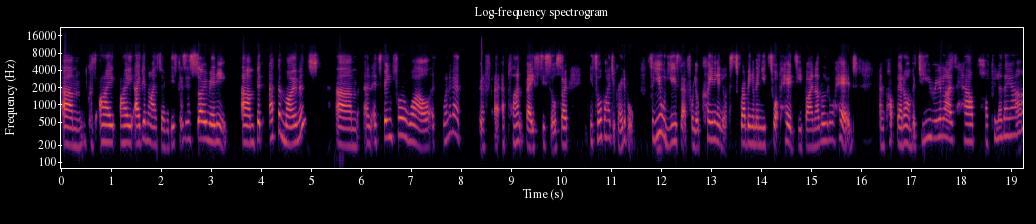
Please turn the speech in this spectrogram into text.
because um, I I agonised over this because there's so many. Um, but at the moment, um, and it's been for a while, one of our a plant based sisal. So it's all biodegradable. So you mm. would use that for your cleaning and your scrubbing, and then you'd swap heads. You'd buy another little head and pop that on. But do you realize how popular they are?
